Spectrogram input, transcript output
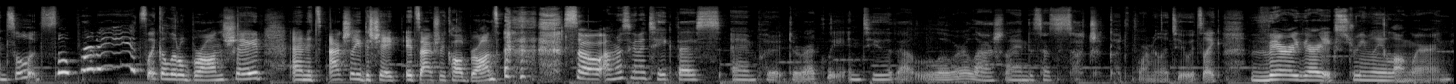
pencil. It's so pretty. It's like a little bronze shade and it's actually the shade, it's actually called bronze. so I'm just gonna take this and put it directly into that lower lash line. This has such a good formula too. It's like very, very extremely long wearing.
